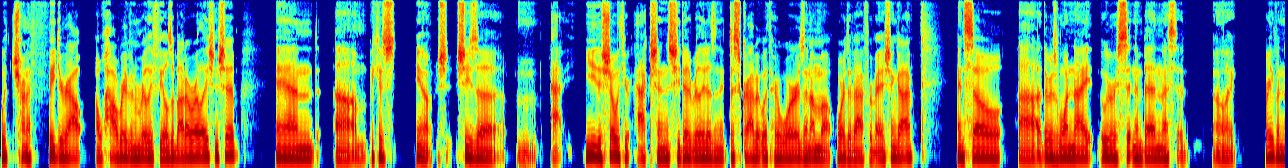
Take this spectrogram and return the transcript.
with trying to figure out how raven really feels about our relationship and um because you know sh- she's a, mm, a you need to show with your actions she does, really doesn't describe it with her words and i'm a words of affirmation guy and so uh, there was one night we were sitting in bed and I said, like, Raven,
